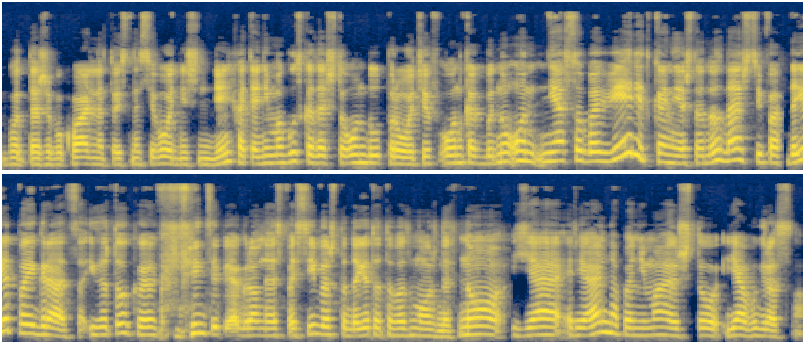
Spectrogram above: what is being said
Вот даже буквально, то есть на сегодняшний день, хотя не могу сказать, что он был против, он как бы, ну, он не особо верит, конечно, но, знаешь, типа, дает поиграться. И зато, в принципе, огромное спасибо, что дает эту возможность. Но я реально понимаю, что я выросла.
